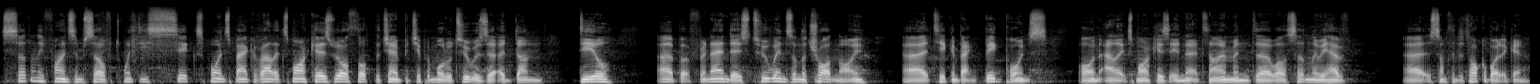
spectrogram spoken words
suddenly finds himself 26 points back of Alex Marquez. We all thought the championship in Moto 2 was a, a done deal, uh, but Fernandez, two wins on the trot now, uh, taking back big points on Alex Marquez in that time, and uh, well, suddenly we have uh, something to talk about again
